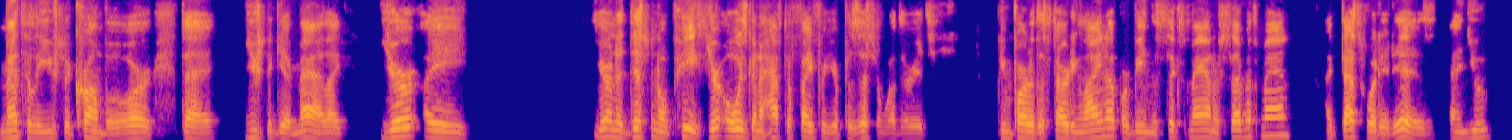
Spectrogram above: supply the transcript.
mentally you should crumble or that you should get mad. Like you're a, you're an additional piece. You're always going to have to fight for your position, whether it's being part of the starting lineup or being the sixth man or seventh man. Like that's what it is. And you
